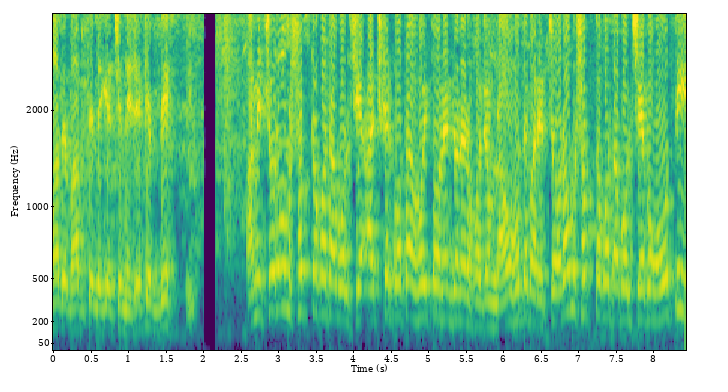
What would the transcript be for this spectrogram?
ভাবে ভাবতে লেগেছে নিজেকে, ব্যক্তি। আমি চরম সত্য কথা বলছি। আজকের কথা হয়তো অনেকজনের হজম নাও হতে পারে। চরম সত্য কথা বলছি এবং অতি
